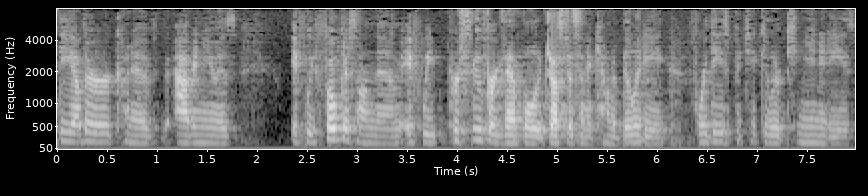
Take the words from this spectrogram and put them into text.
the other kind of avenue is if we focus on them, if we pursue, for example, justice and accountability for these particular communities,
